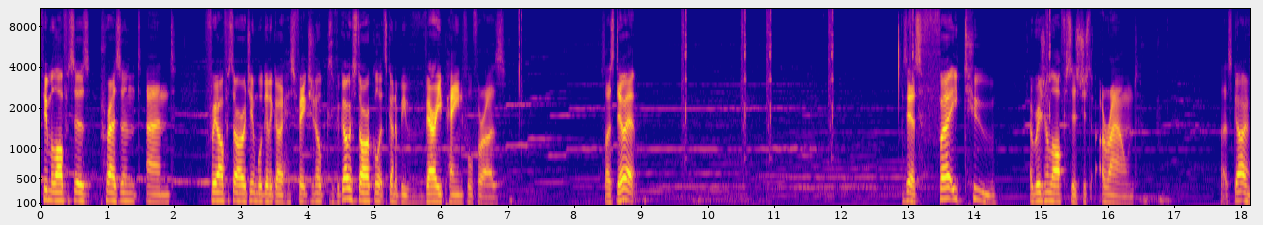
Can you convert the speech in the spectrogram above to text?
Female officers, present, and free officer origin, we're going to go his fictional. Because if we go historical, it's going to be very painful for us. So let's do it. So there's 32 original officers just around. Let's go.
